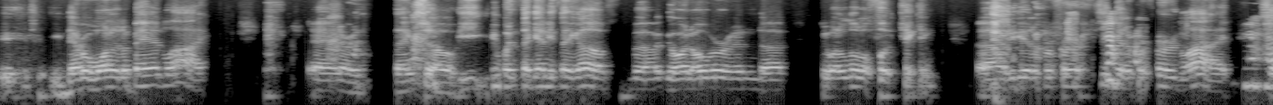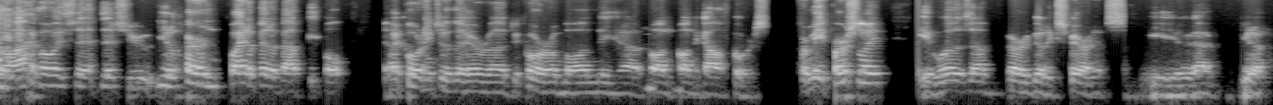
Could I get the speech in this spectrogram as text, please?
He, never wanted a bad lie and everything. So he, he wouldn't think anything of uh, going over and uh, doing a little foot kicking uh, to get a preferred to get a preferred lie. So I've always said this: you you learn quite a bit about people according to their uh, decorum on the uh, on on the golf course. For me personally, it was a very good experience. You, uh, you know,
